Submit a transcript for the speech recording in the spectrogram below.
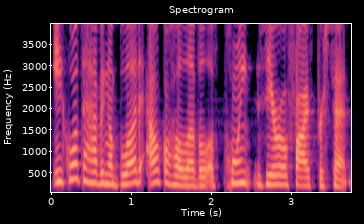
equal to having a blood alcohol level of 0.05%.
